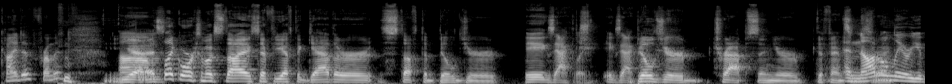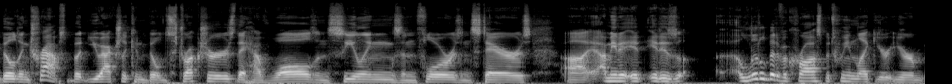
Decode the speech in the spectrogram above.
kind of from it. Yeah, Um, it's like Orcs Must Die, except you have to gather stuff to build your exactly, exactly. build your traps and your defenses. And not right? only are you building traps, but you actually can build structures. They have walls and ceilings and floors and stairs. Uh, I mean, it, it is a little bit of a cross between like your your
